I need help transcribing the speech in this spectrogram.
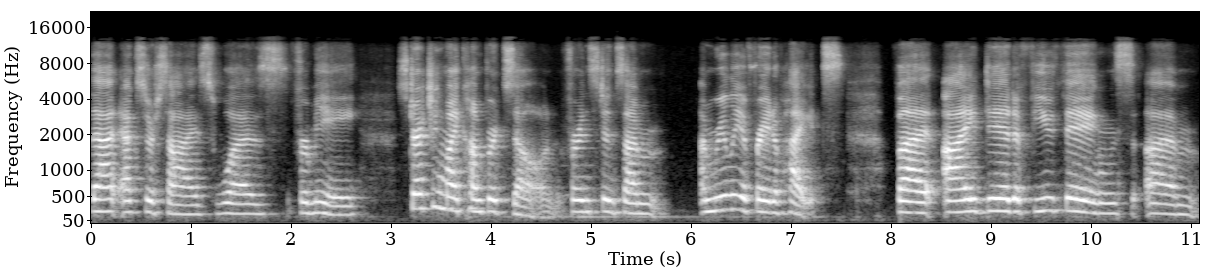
that exercise was for me stretching my comfort zone. For instance, I'm I'm really afraid of heights, but I did a few things um,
